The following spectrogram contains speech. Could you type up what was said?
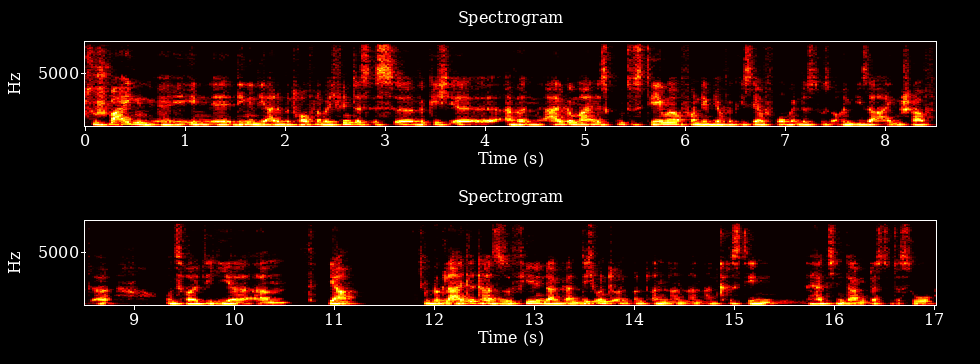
zu schweigen äh, in äh, Dingen, die alle betroffen. Aber ich finde, das ist äh, wirklich äh, einfach ein allgemeines gutes Thema, von dem ich auch wirklich sehr froh bin, dass du es auch in dieser Eigenschaft äh, uns heute hier ähm, ja begleitet hast. Also vielen Dank an dich und, und, und an, an, an Christine. Herzlichen Dank, dass du das so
